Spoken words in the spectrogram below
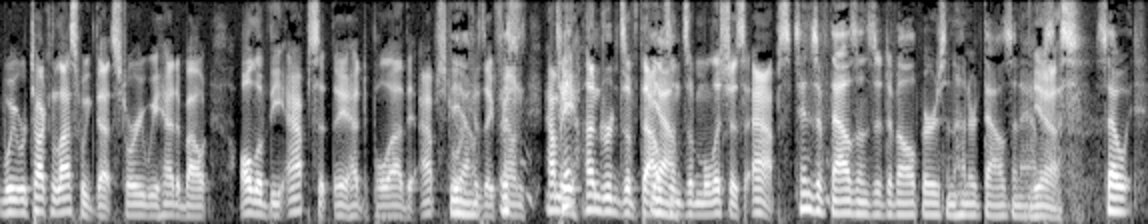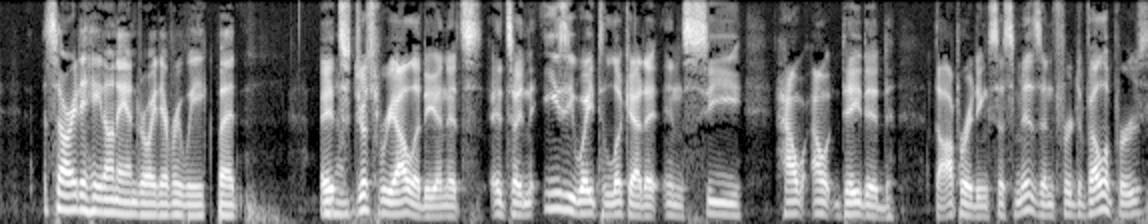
We were talking last week that story we had about all of the apps that they had to pull out of the App Store Yeah. because they This- found how many ten- hundreds of thousands of malicious apps. Tens of thousands of developers and 100,000 apps. Yes. So sorry to hate on Android every week, but It's just reality, and it's it's an easy way to look at it and see how outdated the operating system is. And for developers,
